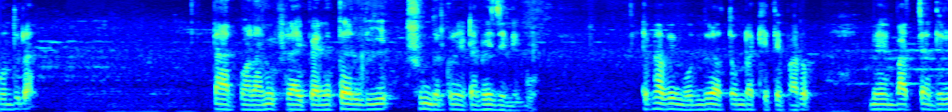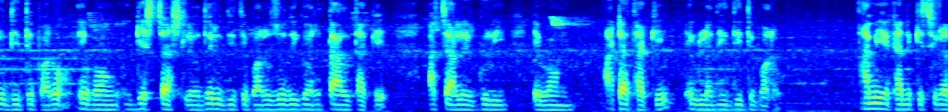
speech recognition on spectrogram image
বন্ধুরা। তারপর আমি ফ্রাই প্যানে তেল দিয়ে সুন্দর করে এটা ভেজে নেব। এভাবে বন্ধুরা তোমরা খেতে পারো বাচ্চাদেরও দিতে পারো এবং গেস্ট আসলে ওদেরও দিতে পারো যদি ঘরে তাল থাকে আর চালের গুঁড়ি এবং আটা থাকে এগুলো দিয়ে দিতে পারো। আমি এখানে কিছুটা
